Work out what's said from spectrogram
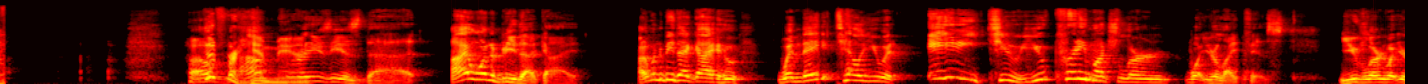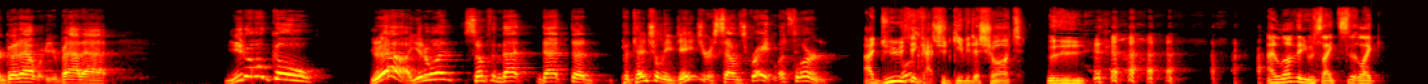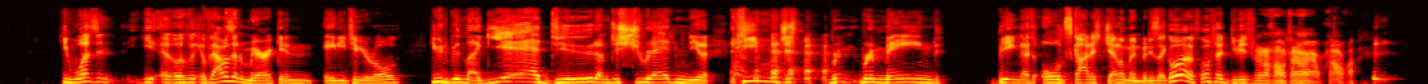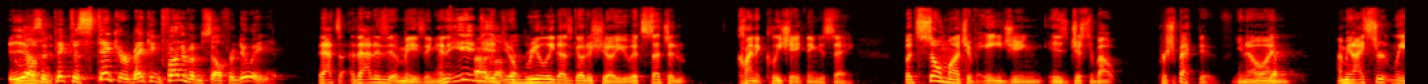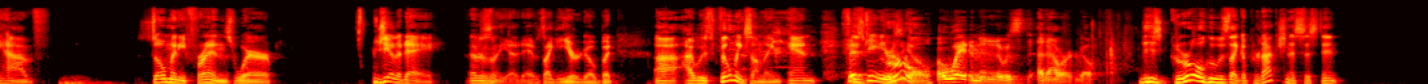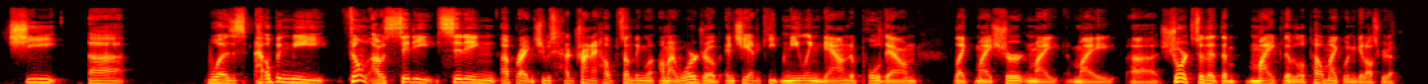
How, Good for how him, man. Crazy is that? I want to be that guy. I want to be that guy who, when they tell you at 82, you pretty much learn what your life is. You've learned what you're good at, what you're bad at. You don't go, yeah, you know what? Something that that uh, potentially dangerous sounds great. Let's learn. I do think I should give it a shot. I love that he was like, so, like he wasn't. he- if that was an American eighty-two-year-old, he would have been like, "Yeah, dude, I'm just shredding." You know, he would just re- remained being an old Scottish gentleman, but he's like, "Oh, I thought I'd give shot." Yes, and picked a sticker making fun of himself for doing it. That's that is amazing, and it, it, it really does go to show you. It's such a kind of cliche thing to say, but so much of aging is just about perspective, you know. And I mean, I certainly have so many friends where the other day, it wasn't the other day, it was like a year ago, but uh, I was filming something, and this 15 years ago. Oh, wait a minute. It was an hour ago. this girl who was like a production assistant, she uh, was helping me film. I was sitting sitting upright, and she was trying to help something on my wardrobe, and she had to keep kneeling down to pull down like my shirt and my my uh, shorts so that the mic, the lapel mic, wouldn't get all screwed up.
